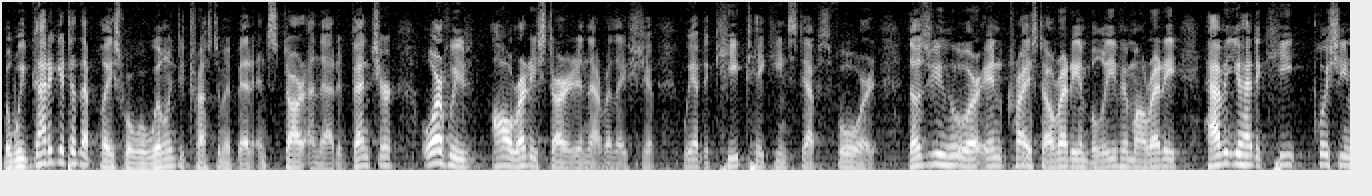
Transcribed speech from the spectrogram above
But we've got to get to that place where we're willing to trust Him a bit and start on that adventure. Or if we've already started in that relationship, we have to keep taking steps forward. Those of you who are in Christ already and believe Him already, haven't you had to keep pushing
